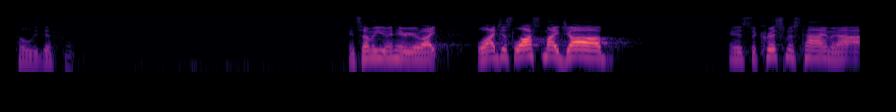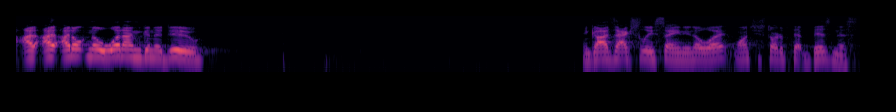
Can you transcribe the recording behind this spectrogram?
totally different. And some of you in here, you're like, well, I just lost my job, and it's the Christmas time, and I, I, I don't know what I'm going to do. And God's actually saying, you know what? Why don't you start up that business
